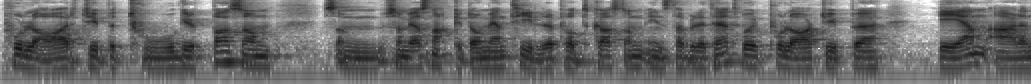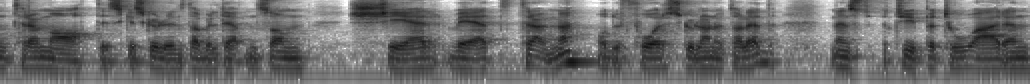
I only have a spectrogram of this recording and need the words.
polar type 2-gruppa som, som, som, vi har snakket om i en tidligere podkast om instabilitet, hvor polar type Én er den traumatiske skulderinstabiliteten som skjer ved et traume, og du får skulderen ut av ledd. Mens type 2 er en,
